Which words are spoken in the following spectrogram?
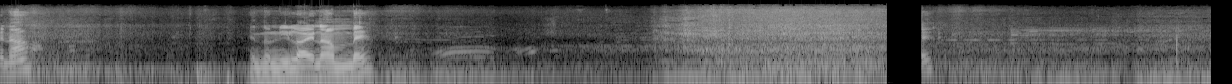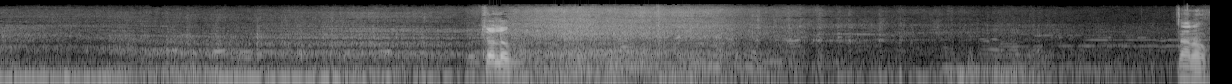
না। কিন্তু নিলয় নামবে। চলো। 頼む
